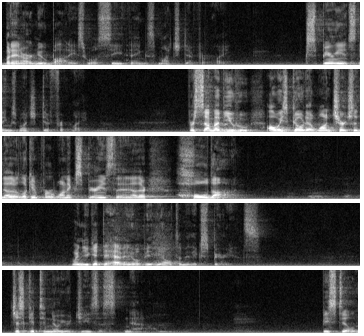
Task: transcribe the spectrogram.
But in our new bodies, we'll see things much differently, experience things much differently. For some of you who always go to one church to another looking for one experience to another, hold on. When you get to heaven, it will be the ultimate experience. Just get to know your Jesus now. Be still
